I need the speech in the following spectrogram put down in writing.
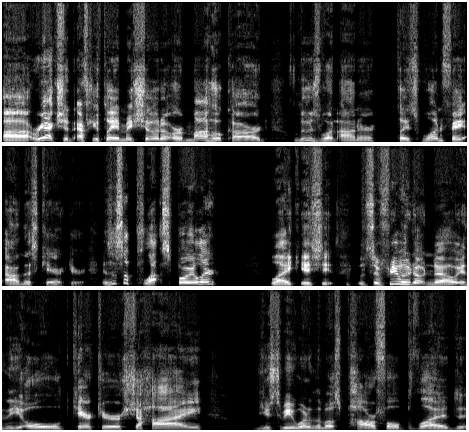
uh, reaction after you play a Meishodo or Maho card, lose one honor, place one fate on this character. Is this a plot spoiler? Like, is she? So for people who don't know, in the old character, Shahai used to be one of the most powerful blood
